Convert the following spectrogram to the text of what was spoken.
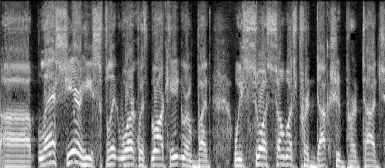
Uh, last year, he split work with Mark Ingram, but we saw so much production per touch,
